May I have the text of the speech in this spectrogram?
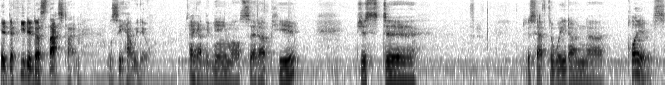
it defeated us last time. We'll see how we do. I got the game all set up here. Just uh, just have to wait on uh, players.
